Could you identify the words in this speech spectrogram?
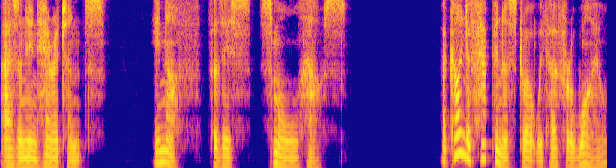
as an inheritance, enough for this small house. A kind of happiness dwelt with her for a while.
